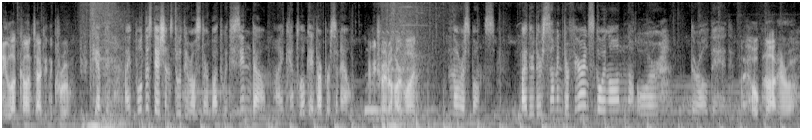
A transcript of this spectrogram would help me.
any luck contacting the crew? Captain, I pulled the station's duty roster, but with Sin down, I can't locate our personnel. Have you tried a hardline? No response. Either there's some interference going on, or they're all dead. I hope not, Arrow.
